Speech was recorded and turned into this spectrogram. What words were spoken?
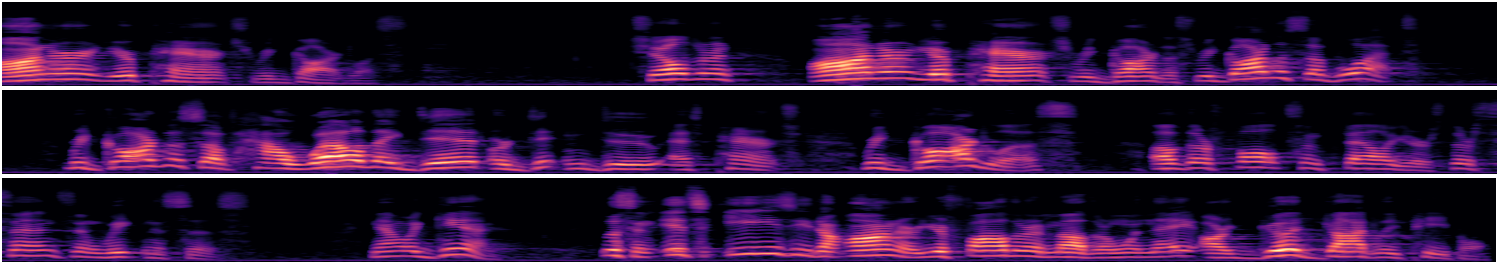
Honor your parents regardless. Children, honor your parents regardless. Regardless of what? Regardless of how well they did or didn't do as parents. Regardless of their faults and failures, their sins and weaknesses. Now, again, Listen, it's easy to honor your father and mother when they are good, godly people.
